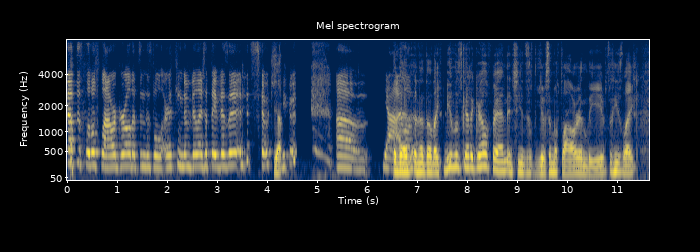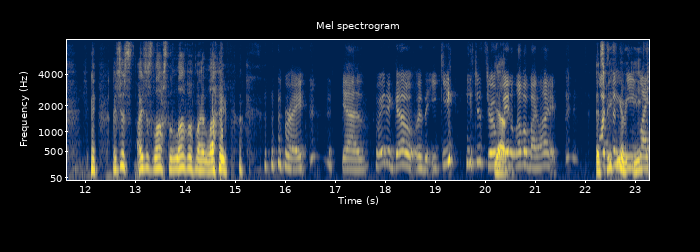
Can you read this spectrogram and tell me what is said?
got this little flower girl that's in this little Earth Kingdom village that they visit, and it's so cute. Yep. Um, yeah. And then and then they're like, Meelo's got a girlfriend, and she gives him a flower and leaves, and he's like, I just I just lost the love of my life. right. Yeah. Way to go. Was it Iki? He just drove yeah. away the love of my life. And Watch speaking of meet, Iki, like,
